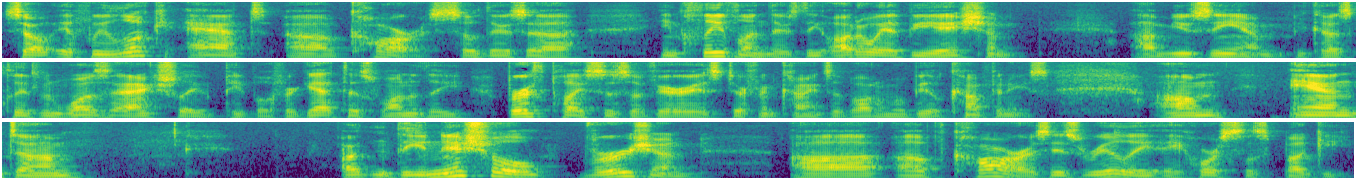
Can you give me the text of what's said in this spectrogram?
So if we look at uh, cars, so there's a in Cleveland there's the Auto Aviation uh, Museum because Cleveland was actually people forget this one of the birthplaces of various different kinds of automobile companies, um, and um, uh, the initial version uh, of cars is really a horseless buggy.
